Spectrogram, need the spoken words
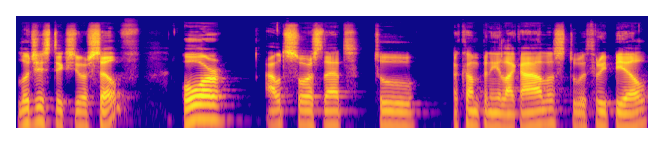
logistics yourself, or outsource that to a company like Ahlers, to a 3PL,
